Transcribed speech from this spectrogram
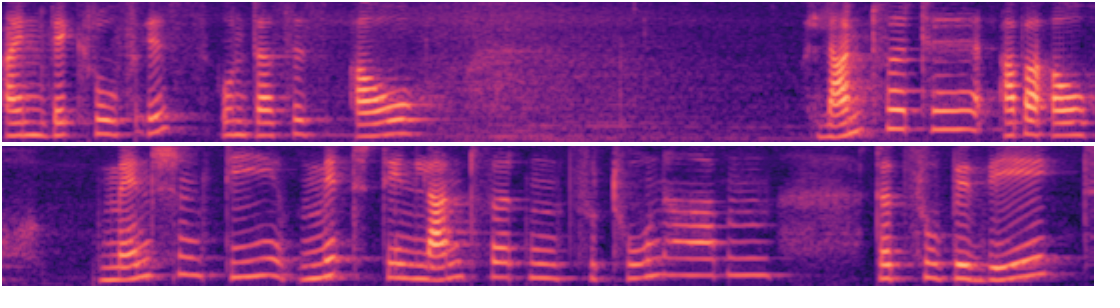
ein Weckruf ist und dass es auch Landwirte, aber auch Menschen, die mit den Landwirten zu tun haben, dazu bewegt,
